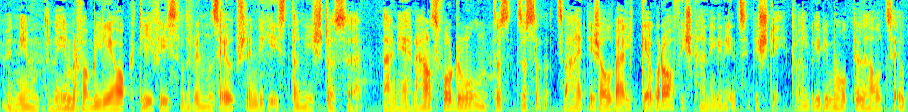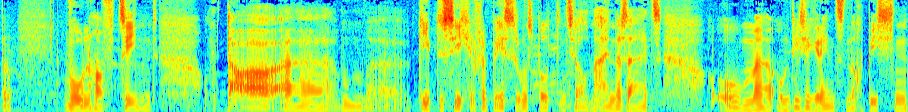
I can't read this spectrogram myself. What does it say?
wenn eine Unternehmerfamilie aktiv ist oder wenn man selbstständig ist, dann ist das äh, eine Herausforderung. Und das, das Zweite ist halt, weil geografisch keine Grenze besteht, weil wir im Hotel halt selber wohnhaft sind. Und da äh, äh, gibt es sicher Verbesserungspotenzial meinerseits, um, äh, um diese Grenzen noch ein bisschen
